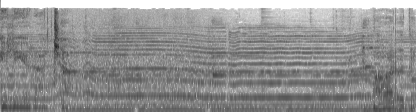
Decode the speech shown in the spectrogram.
இளையராஜா. பாரதி.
